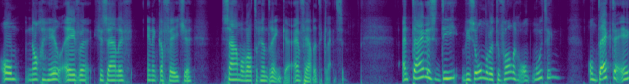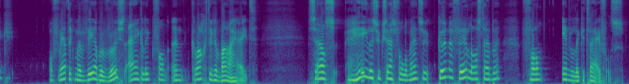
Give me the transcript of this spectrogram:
om nog heel even gezellig in een cafeetje samen wat te gaan drinken en verder te kletsen. En tijdens die bijzondere toevallige ontmoeting ontdekte ik, of werd ik me weer bewust eigenlijk van een krachtige waarheid. Zelfs hele succesvolle mensen kunnen veel last hebben van innerlijke twijfels.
